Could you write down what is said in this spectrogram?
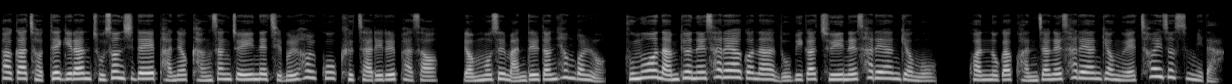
파가 저택이란 조선시대의 반역 강상죄인의 집을 헐고 그 자리를 파서 연못을 만들던 형벌로 부모와 남편을 살해하거나 노비가 주인을 살해한 경우 관노가 관장을 살해한 경우에 처해졌습니다.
